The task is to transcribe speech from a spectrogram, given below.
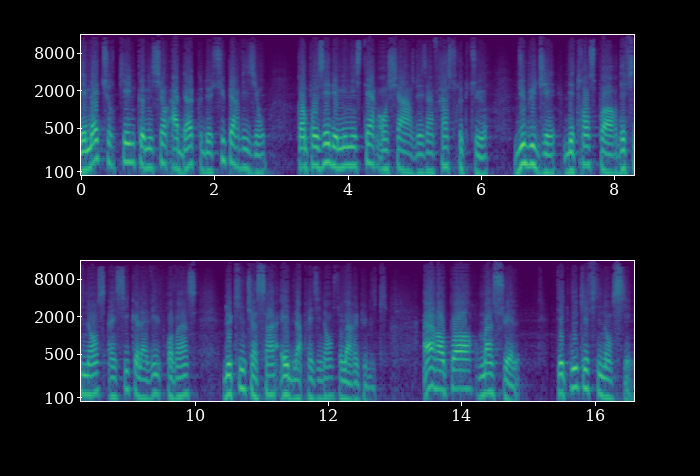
de mettre sur pied une commission ad hoc de supervision composée des ministères en charge des infrastructures, du budget, des transports, des finances ainsi que la ville-province de Kinshasa et de la présidence de la République. Un rapport mensuel, technique et financier,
